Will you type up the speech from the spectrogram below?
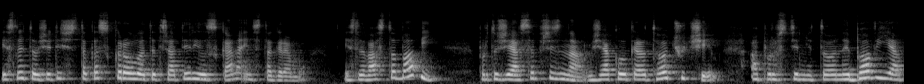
jestli to, že když takhle scrollujete třeba ty reelska na Instagramu, jestli vás to baví, Protože já se přiznám, že já kolikrát toho čučím a prostě mě to nebaví a,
